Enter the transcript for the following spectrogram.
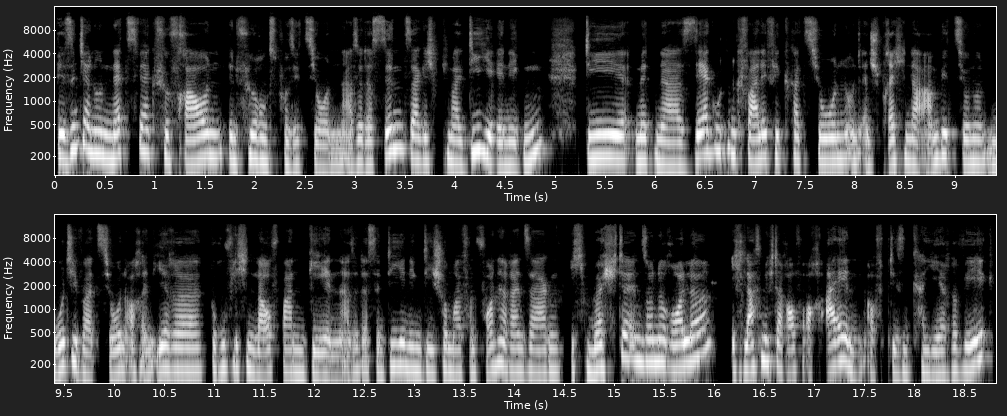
Wir sind ja nun ein Netzwerk für Frauen in Führungspositionen. Also das sind, sage ich mal, diejenigen, die mit einer sehr guten Qualifikation und entsprechender Ambition und Motivation auch in ihre beruflichen Laufbahnen gehen. Also das sind diejenigen, die schon mal von vornherein sagen, ich möchte in so eine Rolle, ich lasse mich darauf auch ein, auf diesen Karriereweg.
